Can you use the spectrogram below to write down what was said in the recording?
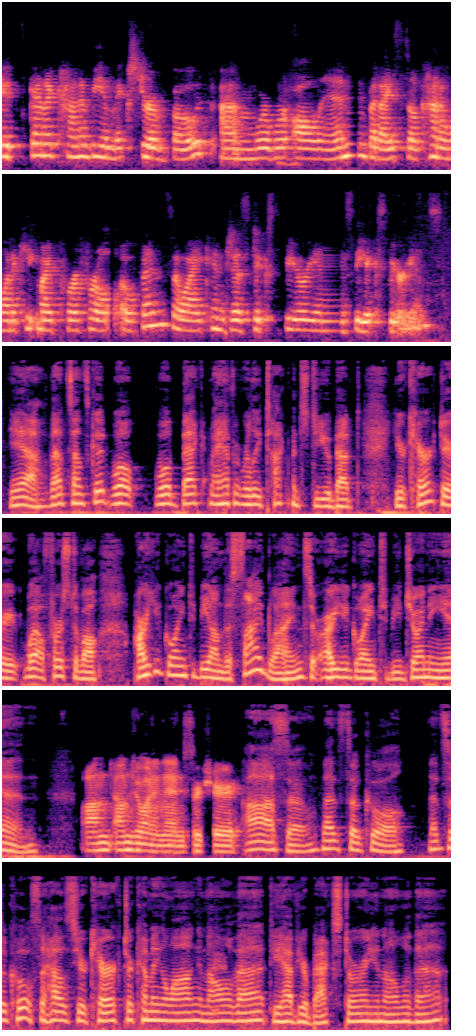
it's going to kind of be a mixture of both, um, where we're all in, but I still kind of want to keep my peripheral open so I can just experience the experience. Yeah, that sounds good. Well, well, Beck, I haven't really talked much to you about your character. Well, first of all, are you going to be on the sidelines or are you going to be joining in? I'm I'm joining in for sure. Awesome. That's so cool. That's so cool. So how's your character coming along and all of that? Do you have your backstory and all of that?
